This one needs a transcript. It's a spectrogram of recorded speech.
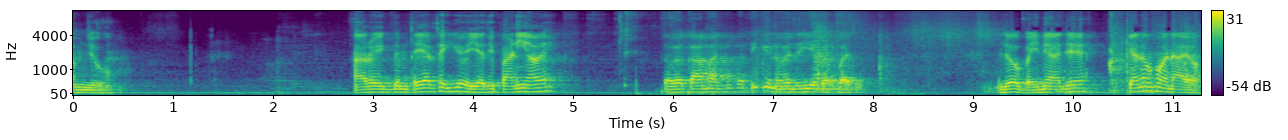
આમ જો આરો એકદમ તૈયાર થઈ ગયો અહીંયાથી પાણી આવે. તો હવે કામ આટલું પતી ગયું ને હવે જઈએ ઘર બાજુ. જો ભાઈને આજે કેનો ફોન આવ્યો?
